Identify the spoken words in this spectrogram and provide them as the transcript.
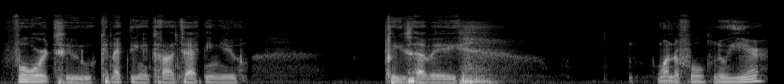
forward to connecting and contacting you. Please have a wonderful new year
